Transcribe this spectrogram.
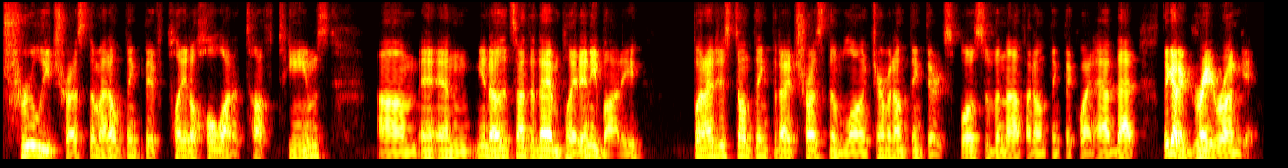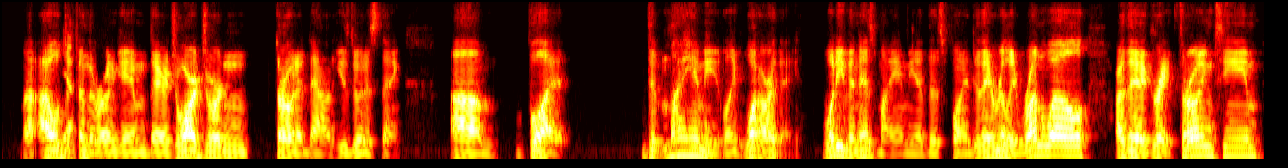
truly trust them. I don't think they've played a whole lot of tough teams. Um, and, and, you know, it's not that they haven't played anybody, but I just don't think that I trust them long term. I don't think they're explosive enough. I don't think they quite have that. They got a great run game. I will defend the run game there. Jawhar Jordan throwing it down. He's doing his thing. Um, but the Miami, like, what are they? What even is Miami at this point? Do they really run well? Are they a great throwing team?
